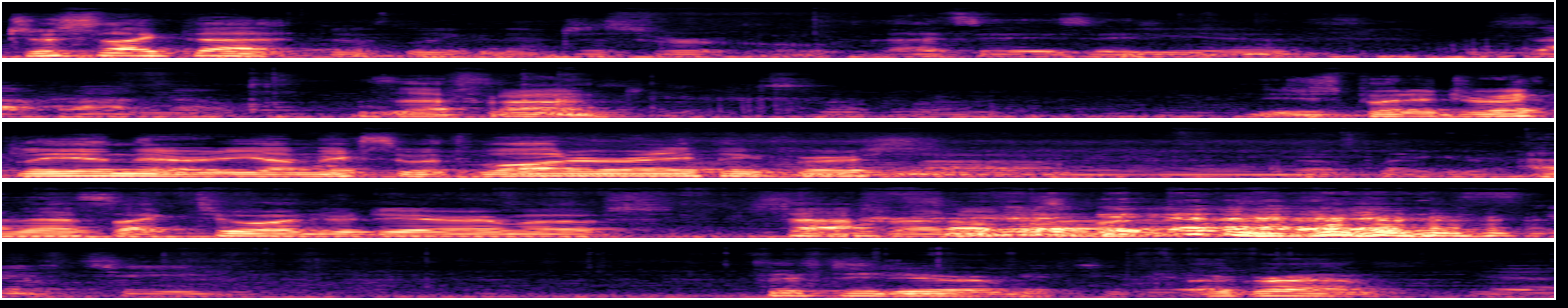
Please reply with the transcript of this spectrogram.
Just like that. Just like that. Just for, oh, that's easy. Yes. Zafran now. Zafran. Zafran. You just put it directly in there. You gotta mix it with water or anything first. Just like that. And that's like 200 dirham of saffron. 50. 50 dirham 50 dirham. a gram. Yeah.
